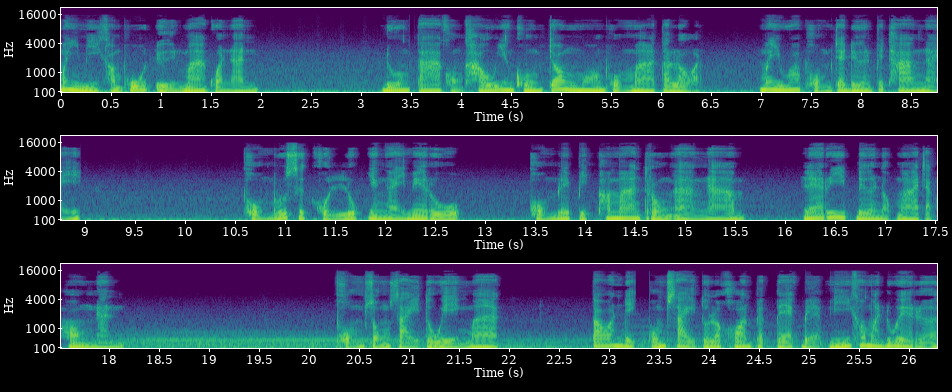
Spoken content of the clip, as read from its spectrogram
ไม่มีคำพูดอื่นมากกว่านั้น ดวงตาของเขายังคงจ้องมองผมมาตลอด ไม่ว่าผมจะเดินไปทางไหน ผมรู้สึกขนลุกยังไงไม่รู้ ผมเลยปิดผ้าม่านตรงอ่างน้ำและรีบเดินออกมาจากห้องนั้น ผมสงสัยตัวเองมาก ตอนเด็กผมใส่ตัวละครแปลกๆแบบนี้เข้ามาด้วยเหรอ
